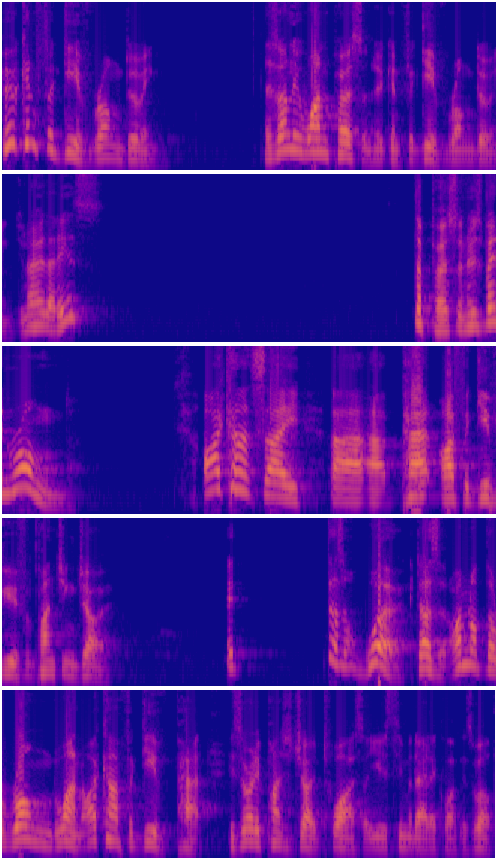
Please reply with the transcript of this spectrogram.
Who can forgive wrongdoing? There's only one person who can forgive wrongdoing. Do you know who that is? The person who's been wronged. I can't say, uh, uh, Pat, I forgive you for punching Joe. It doesn't work, does it? I'm not the wronged one. I can't forgive Pat. He's already punched Joe twice. I used him at 8 o'clock as well.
